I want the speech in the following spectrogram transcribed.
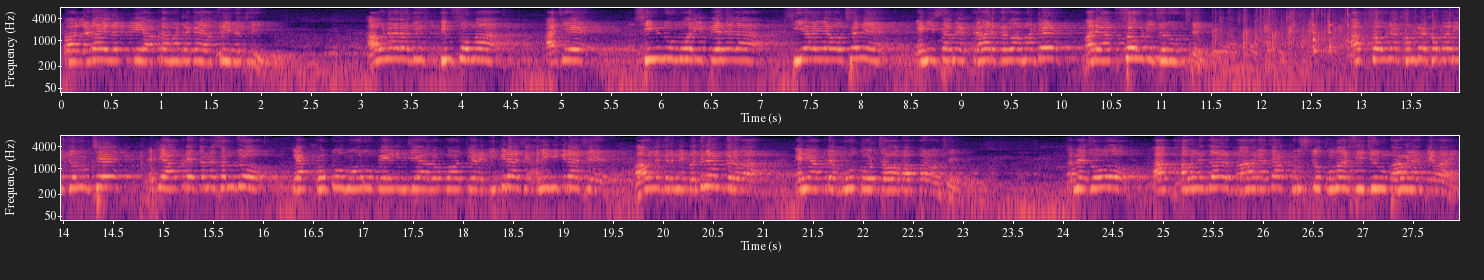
તો આ લડાઈ લડવી આપણા માટે કઈ અઘરી નથી. આવનારા દિવસોમાં આજે સિંહનું મોરી પહેરેલા શિયાળિયાઓ છે ને, એની સામે ત્રાળ કરવા માટે મારે આપ સૌની જરૂર છે. આપ સૌને ખંભે ખભાની જરૂર છે. એટલે આપણે તમે સમજો કે આ ખોટું મોરું પહેરીને જે આ લોકો અત્યારે નીકળ્યા છે અલી નીકળ્યા છે, ભાવનગરને બદનામ કરવા, એને આપણે મુંહ તોડ જવાબ આપવાનો છે. તમે જુઓ, આ ભાવનગર મહારાજા કૃષ્ણ કુમારસિંહજીનું ભાવના કહેવાય.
